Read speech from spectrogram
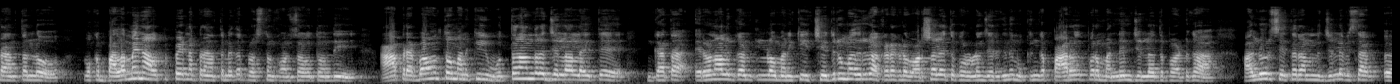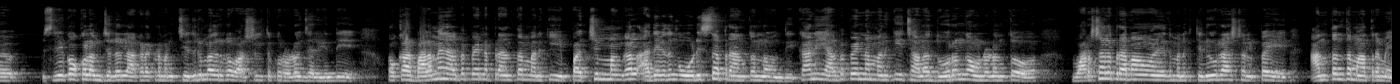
ప్రాంతంలో ఒక బలమైన అల్పపీడన ప్రాంతం అయితే ప్రస్తుతం కొనసాగుతోంది. ఆ ప్రభావంతో మనకి ఉత్తరాంధ్ర జిల్లాలో అయితే గత ఇరవై నాలుగు గంటల్లో మనకి చెదురుమదురుగా అక్కడక్కడ వర్షాలు అయితే కురవడం జరిగింది. ముఖ్యంగా పార్వతీపురం మన్యం జిల్లాతో పాటుగా అల్లూరు సీతారామన్ జిల్లా విశాఖ శ్రీకాకుళం జిల్లాలో అక్కడక్కడ మనకి చెదురుమదురుగా వర్షాలతో కురవడం జరిగింది. ఒక బలమైన అల్పపీడన ప్రాంతం మనకి పశ్చిమ బంగాల్ అదేవిధంగా ఒడిశా ప్రాంతంలో ఉంది. కానీ ఈ అల్పపీడనం మనకి చాలా దూరంగా ఉండడంతో వర్షాల ప్రభావం అనేది మనకి తెలుగు రాష్ట్రాలపై అంతంత మాత్రమే.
